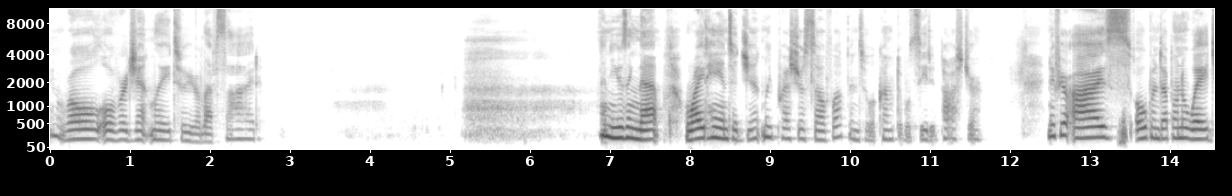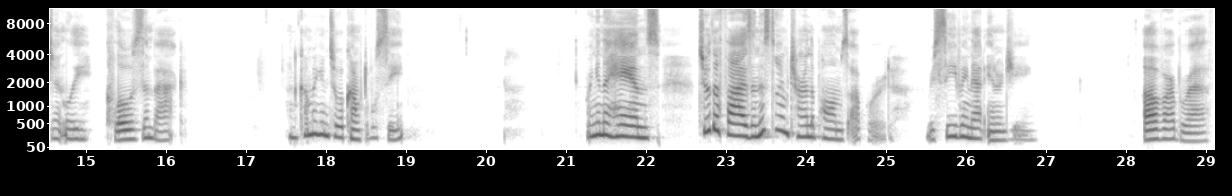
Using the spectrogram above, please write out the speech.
And roll over gently to your left side. And using that right hand to gently press yourself up into a comfortable seated posture. And if your eyes opened up on the way, gently close them back. And coming into a comfortable seat, bringing the hands to the thighs, and this time turn the palms upward, receiving that energy of our breath,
